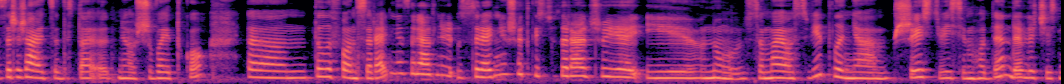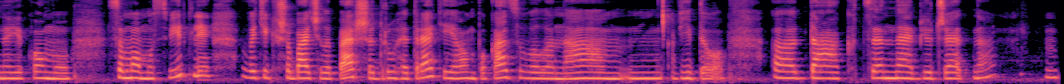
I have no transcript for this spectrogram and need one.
Заряджається достатньо швидко. Е, телефон середньою швидкістю заряджує, і ну, саме освітлення 6-8 годин, дивлячись на якому самому світлі. Ви тільки що бачили перше, друге, третє, я вам показувала на відео. Е, Так, це не бюджетне м,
